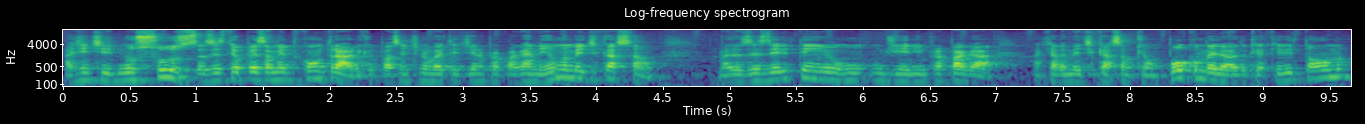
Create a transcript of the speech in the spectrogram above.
a gente no SUS, às vezes tem o pensamento contrário, que o paciente não vai ter dinheiro para pagar nenhuma medicação. Mas às vezes ele tem um, um dinheirinho para pagar aquela medicação que é um pouco melhor do que a que ele toma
